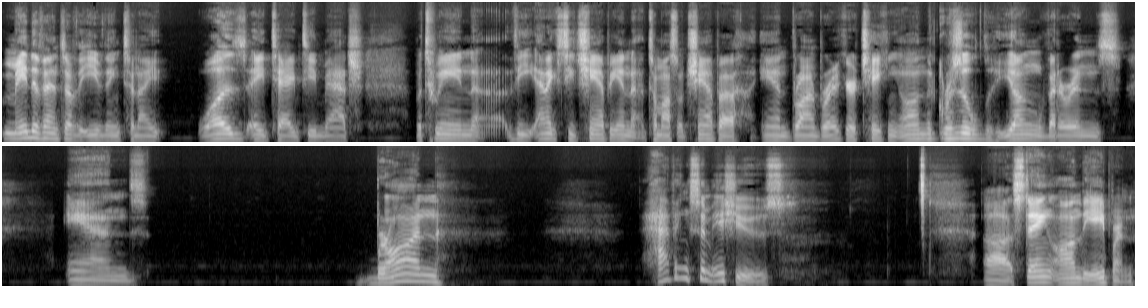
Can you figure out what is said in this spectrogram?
main event of the evening tonight was a tag team match between uh, the NXT champion Tommaso Ciampa and Bron Breakker taking on the grizzled young veterans. And Bron having some issues uh, staying on the apron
